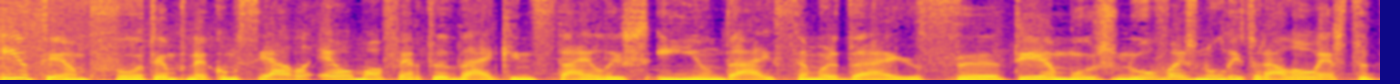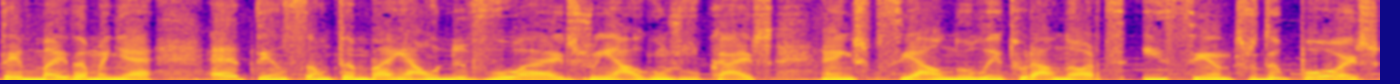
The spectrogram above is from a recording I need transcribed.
E o tempo? O tempo na comercial é uma oferta Daikin Stylish e Hyundai Summer Days. Temos nuvens no litoral oeste até meio da manhã. Atenção também ao nevoeiro em alguns locais, em especial no litoral norte e centro. Depois,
